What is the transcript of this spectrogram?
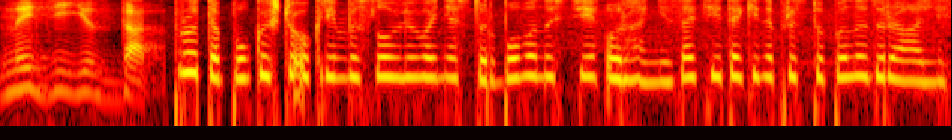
не дієздатна. Проте поки що, окрім висловлювання стурбованості, організації так і не приступили до реальних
